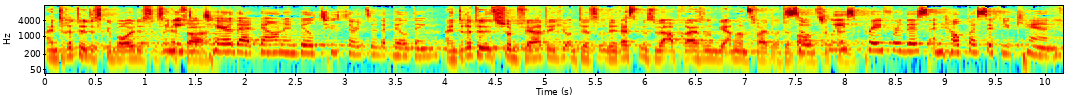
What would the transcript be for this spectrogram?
Ein Drittel des Gebäudes ist We need to tear that down and build two thirds of the building. ein Drittel ist schon fertig und das, den Rest müssen wir abreißen, um die anderen zwei Drittel So bauen zu please können. pray for this and help us if you can.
